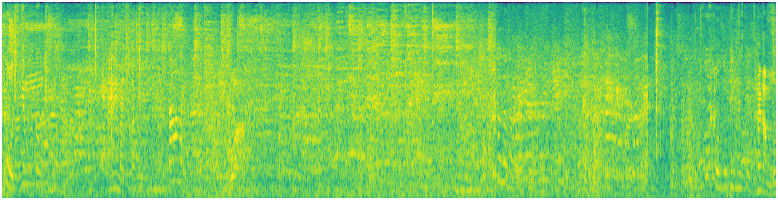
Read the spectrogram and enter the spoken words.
이거 어떻게 먹는 거야? 양념 맛있다고? 빵 하나 좋아. 소스 되게 맛있다. 살도 안 먹어?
